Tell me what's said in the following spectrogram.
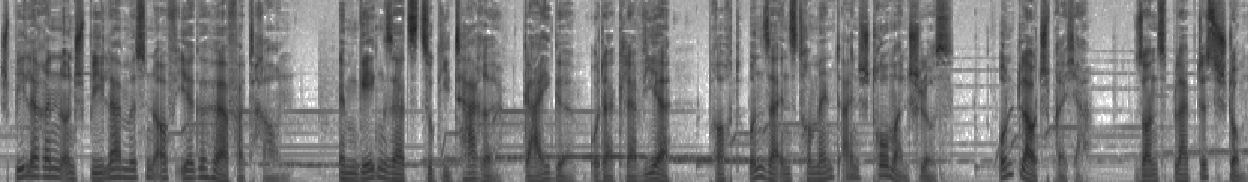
Spielerinnen und Spieler müssen auf ihr Gehör vertrauen. Im Gegensatz zu Gitarre, Geige oder Klavier braucht unser Instrument einen Stromanschluss und Lautsprecher, sonst bleibt es stumm.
